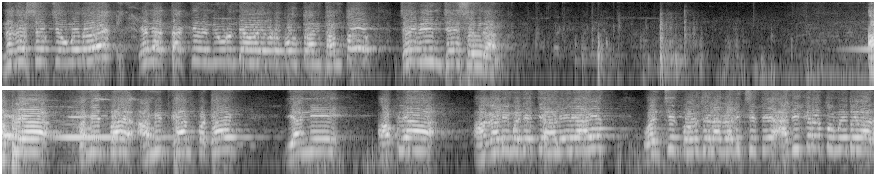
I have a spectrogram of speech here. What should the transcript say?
नगरसेवकचे उमेदवार आहेत यांना ताकदीने निवडून द्यावा एवढं बोलतो आणि थांबतो. जय भीम जय संविधान. आपल्या अमित भाई अमित खान पठाण यांनी आपल्या आघाडीमध्ये ते आलेले आहेत. वंचित बहुजन आघाडीचे ते अधिकृत उमेदवार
